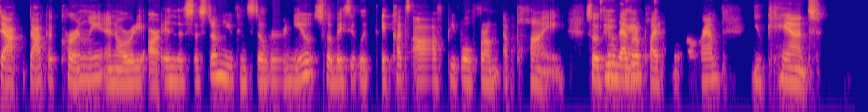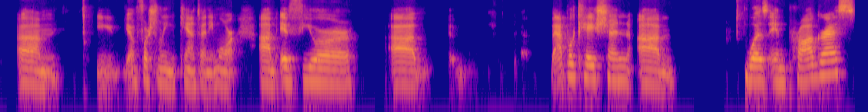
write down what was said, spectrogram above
DACA currently and already are in the system, you can still renew. So basically, it cuts off people from applying. So if you okay. never applied for the program, you can't. Um, you, unfortunately, you can't anymore. Um, if you're um, application um, was in progress.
